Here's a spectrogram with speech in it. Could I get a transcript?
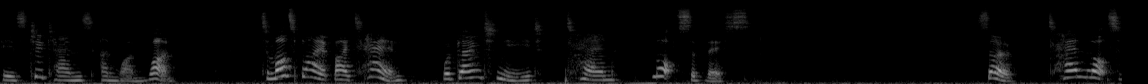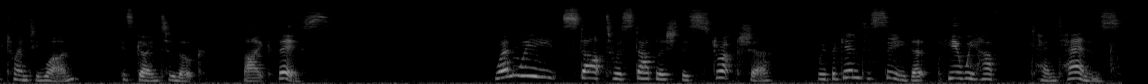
is two tens and one one. To multiply it by 10, we're going to need 10 lots of this. So 10 lots of 21 is going to look like this. When we start to establish this structure, we begin to see that here we have 10 tens.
